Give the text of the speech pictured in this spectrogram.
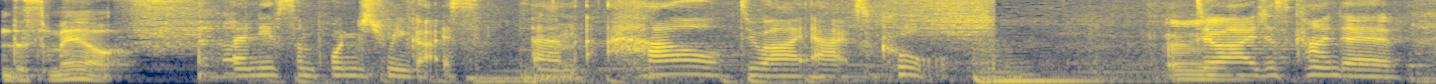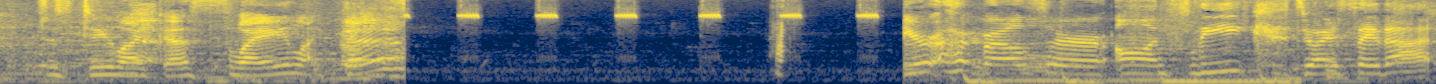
the smell. I need some pointers from you guys. Um, how do I act cool? Um, Do I just kind of just do like a sway like this? Your eyebrows are on fleek. Do I say that?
